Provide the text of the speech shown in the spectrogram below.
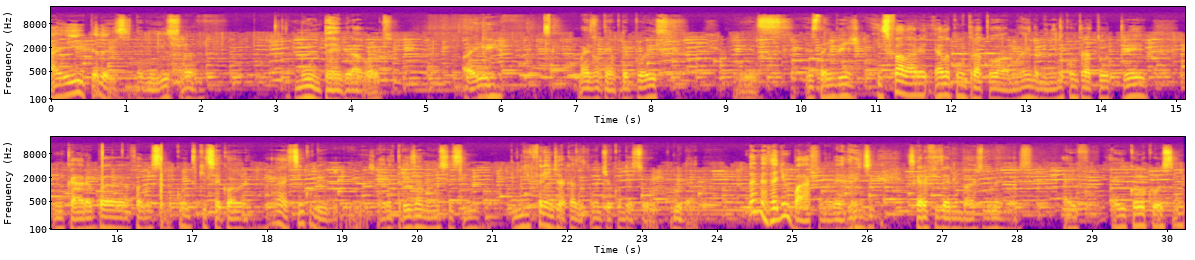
Aí, beleza, teve isso, né? Muita reviravolta. Aí, mais um tempo depois, eles, eles, tá eles falaram, ela contratou, a mãe da menina contratou três um cara falou assim, quanto que você cobra? Ah, 5 mil. Era três anúncios assim, de frente à casa onde aconteceu o lugar. Na verdade embaixo, na verdade. Os caras fizeram embaixo do negócio. Aí, aí colocou assim,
